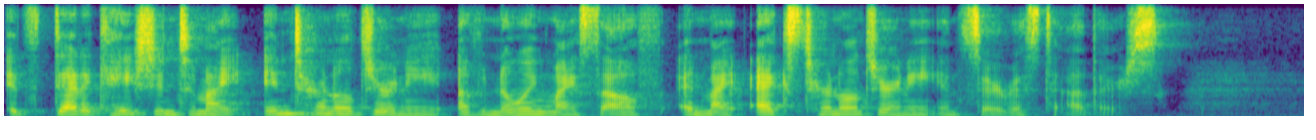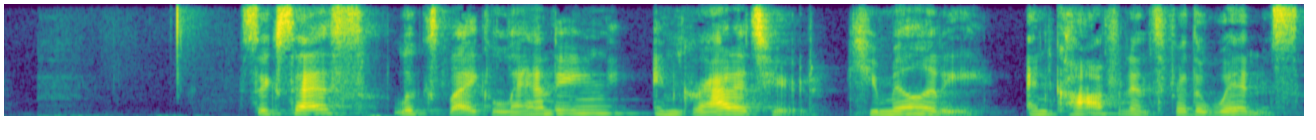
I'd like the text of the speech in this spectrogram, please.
It's dedication to my internal journey of knowing myself and my external journey in service to others. Success looks like landing in gratitude, humility, and confidence for the wins,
